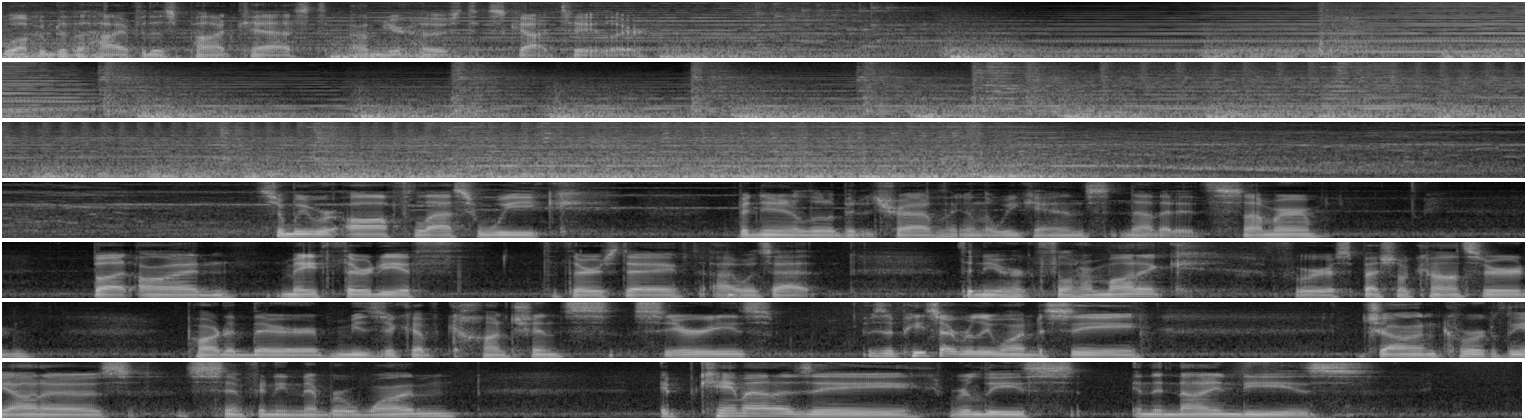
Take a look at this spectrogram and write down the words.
Welcome to the High for this podcast. I'm your host, Scott Taylor. So we were off last week. Been doing a little bit of traveling on the weekends now that it's summer. But on May 30th, the Thursday, I was at the New York Philharmonic for a special concert, part of their Music of Conscience series. It was a piece I really wanted to see. John Corigliano's Symphony Number One. It came out as a release in the 90s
